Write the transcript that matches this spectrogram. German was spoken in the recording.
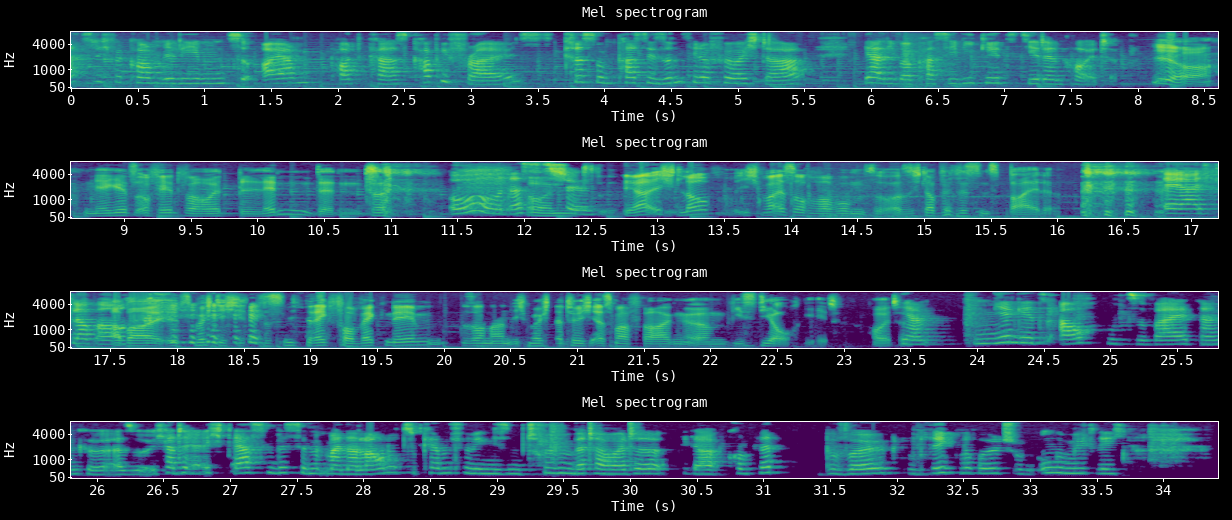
herzlich willkommen, ihr Lieben, zu eurem Podcast Copy Fries. Chris und Passi sind wieder für euch da. Ja, lieber Passi, wie geht's dir denn heute? Ja, mir geht's auf jeden Fall heute blendend. Oh, das ist Und, schön. Ja, ich glaube, ich weiß auch warum so. Also ich glaube, wir wissen es beide. Ja, ich glaube auch. Aber jetzt möchte ich das nicht direkt vorwegnehmen, sondern ich möchte natürlich erstmal fragen, ähm, wie es dir auch geht heute. ja, mir geht's auch gut soweit, danke. Also ich hatte echt erst ein bisschen mit meiner Laune zu kämpfen wegen diesem trüben Wetter heute. Wieder komplett bewölkt und regnerisch und ungemütlich.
